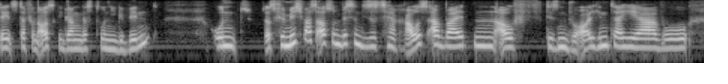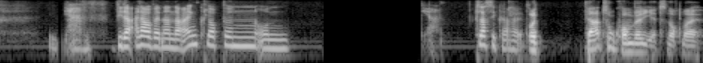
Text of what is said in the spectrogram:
der ist davon ausgegangen, dass Tony gewinnt. Und das für mich war es auch so ein bisschen dieses Herausarbeiten auf diesen Brawl hinterher, wo ja, wieder alle aufeinander einkloppen und ja, Klassiker halt. Und dazu kommen wir jetzt nochmal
